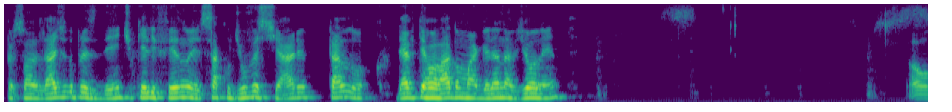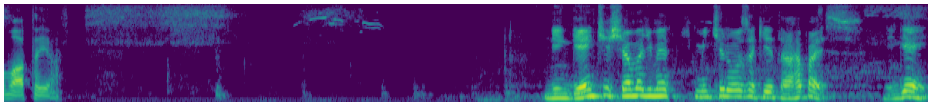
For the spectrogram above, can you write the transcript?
Personalidade do presidente, o que ele fez, ele sacudiu o vestiário, tá louco. Deve ter rolado uma grana violenta. Ó o Mota aí, ó. Ninguém te chama de me- mentiroso aqui, tá, rapaz? Ninguém.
